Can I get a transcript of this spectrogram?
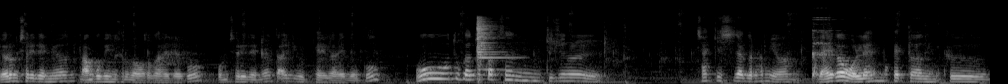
여름철이 되면 망고 빙수를 먹으러 가야 되고 봄철이 되면 딸기 뷔페에 가야 되고 모두가 똑같은 기준을 찾기 시작을 하면 내가 원래 행복했던 그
